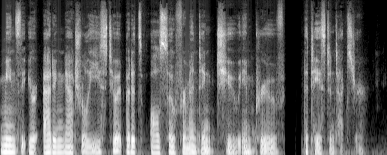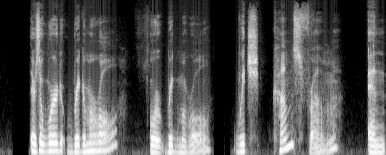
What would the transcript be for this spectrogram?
means that you're adding natural yeast to it, but it's also fermenting to improve the taste and texture. There's a word rigmarole or rigmarole, which comes from, and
